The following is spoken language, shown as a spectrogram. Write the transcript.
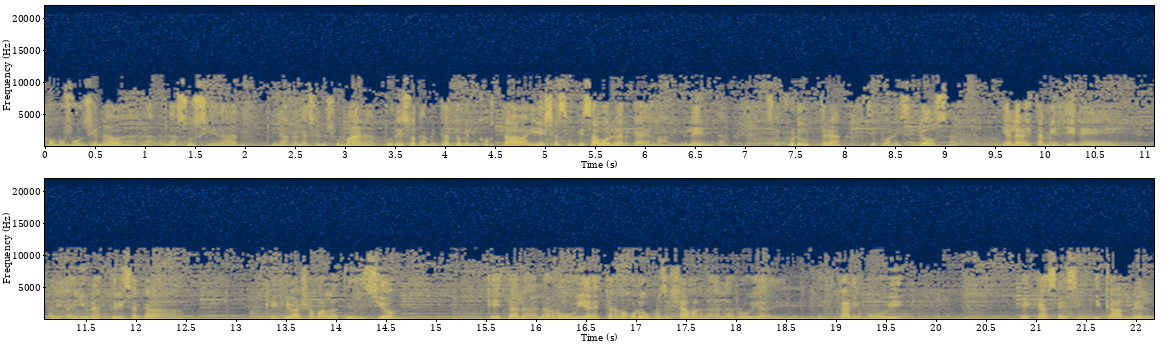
cómo funcionaba la, la, sociedad y las relaciones humanas. Por eso también tanto que le costaba. Y ella se empieza a volver cada vez más violenta, se frustra, se pone celosa. Y a la vez también tiene, hay, hay una actriz acá que, va a llamar la atención. Que está la, la, rubia, esta no me acuerdo cómo se llama, la, la rubia de, de Scary Movie, que, que, hace Cindy Campbell.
